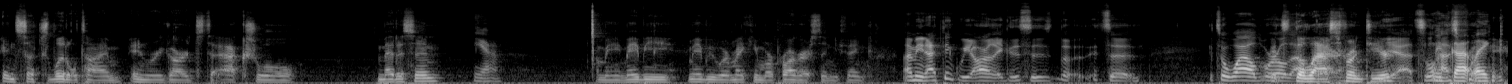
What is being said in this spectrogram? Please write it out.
in such little time in regards to actual medicine, Yeah. I mean, maybe maybe we're making more progress than you think. I mean, I think we are like this is the it's a it's a wild world. It's the out last there. frontier. Yeah, it's the We've last got frontier. like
